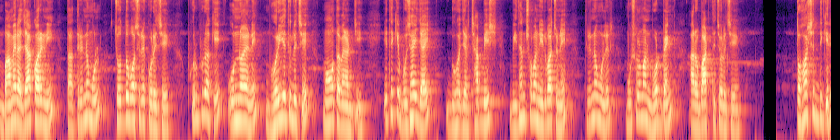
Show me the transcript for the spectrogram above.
বামেরা যা করেনি তা তৃণমূল চোদ্দ বছরে করেছে। ফুরফুরাকে উন্নয়নে ভরিয়ে তুলেছে মমতা ব্যানার্জি। এ থেকে বোঝাই যায় দু হাজার ছাব্বিশ বিধানসভা নির্বাচনে তৃণমূলের মুসলমান ভোট ব্যাংক আরও বাড়তে চলেছে। তহা সিদ্দিকির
